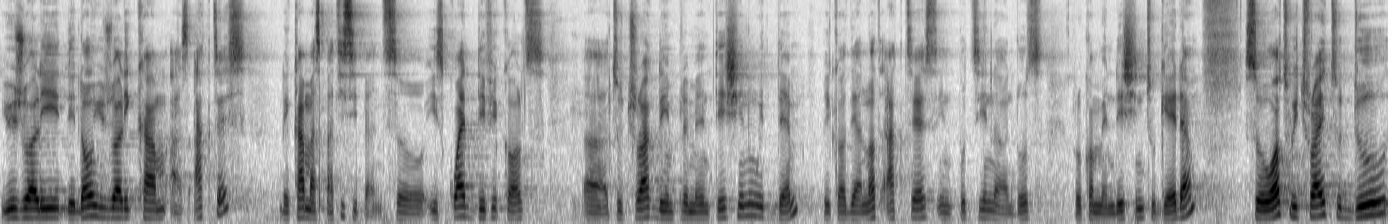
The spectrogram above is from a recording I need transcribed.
usually, they don't usually come as actors. they come as participants. So it's quite difficult uh, to track the implementation with them because they are not actors in putting uh, those recommendations together. So what we try to do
